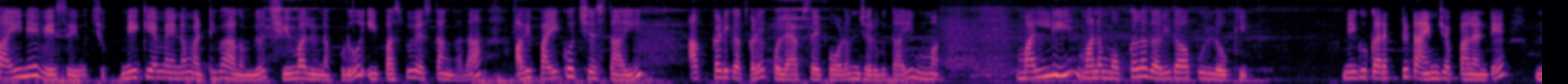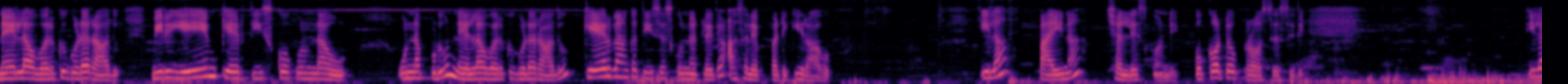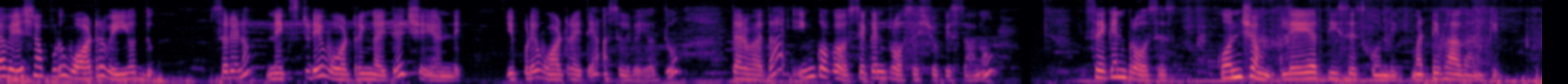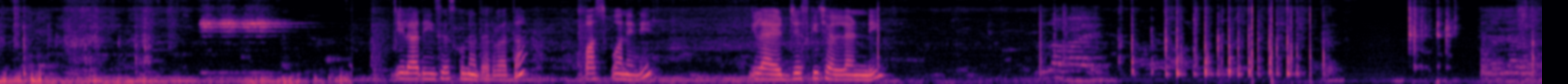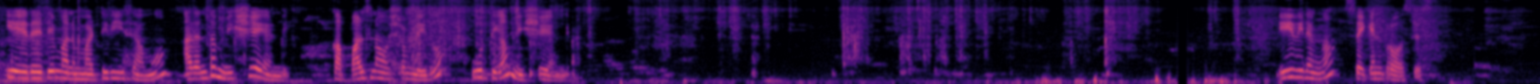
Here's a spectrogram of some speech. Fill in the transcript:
పైనే వేసేయచ్చు. మీకేమైనా మట్టి భాగంలో చీమలు ఉన్నప్పుడు ఈ పసుపు వేస్తాం కదా అవి పైకి వచ్చేస్తాయి అక్కడికక్కడే కొలాప్స్ అయిపోవడం జరుగుతాయి. మళ్ళీ మన మొక్కల దరిదాపుల్లోకి మీకు కరెక్ట్ టైం చెప్పాలంటే నెల వరకు కూడా రాదు. మీరు ఏం కేర్ తీసుకోకుండా ఉన్నప్పుడు నెల వరకు కూడా రాదు. కేర్ కనుక తీసేసుకున్నట్లయితే అసలు ఎప్పటికీ రావు. ఇలా పైన చల్లేసుకోండి. ఒకటో ప్రాసెస్ ఇది. ఇలా వేసినప్పుడు వాటర్ వేయొద్దు. సరేనా? నెక్స్ట్ డే వాటరింగ్ అయితే చేయండి. ఇప్పుడే వాటర్ అయితే అసలు వేయొద్దు. తర్వాత ఇంకొక సెకండ్ ప్రాసెస్ చూపిస్తాను. Second process. కొంచెం లేయర్ తీసేసుకోండి మట్టి భాగానికి. ఇలా తీసేసుకున్న తర్వాత పసుపు అనేది ఇలా ఎడ్జెస్కి చల్లండి. ఏదైతే మనం మట్టి తీసామో అదంతా మిక్స్ చేయండి. కప్పాల్సిన అవసరం లేదు. పూర్తిగా మిక్స్ చేయండి. ఈ విధంగా సెకండ్ ప్రాసెస్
